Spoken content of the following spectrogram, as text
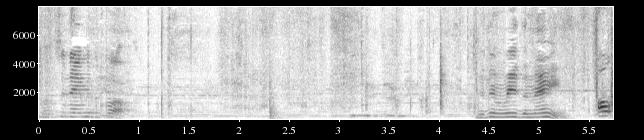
What's the name of the book? You didn't read the name. Oh,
